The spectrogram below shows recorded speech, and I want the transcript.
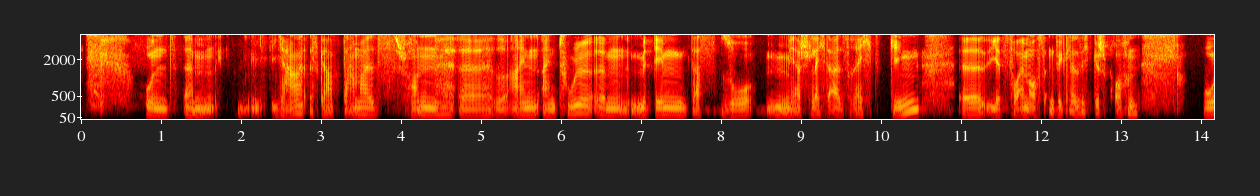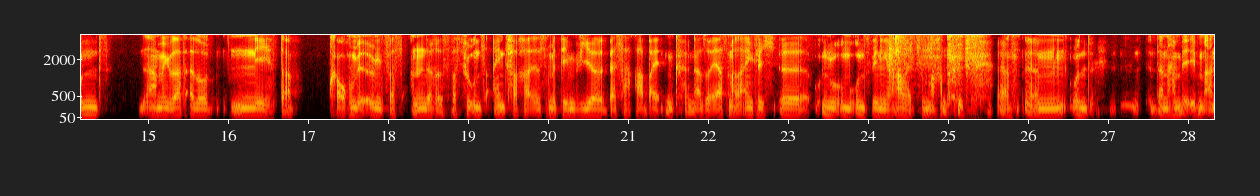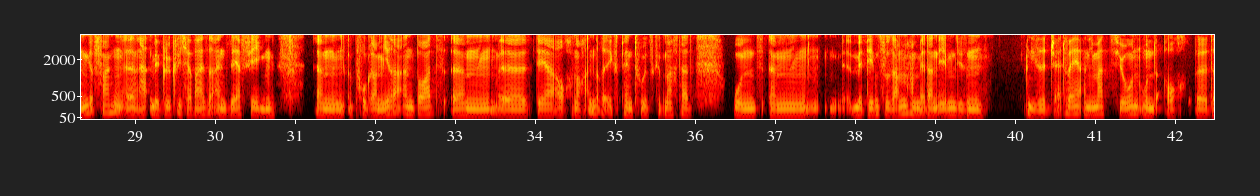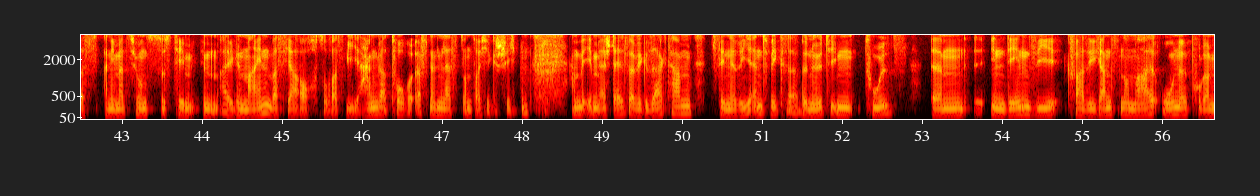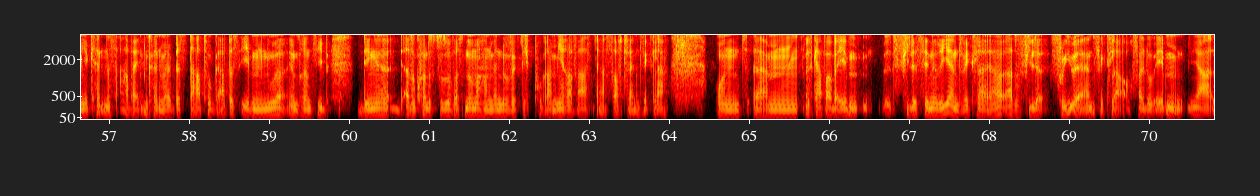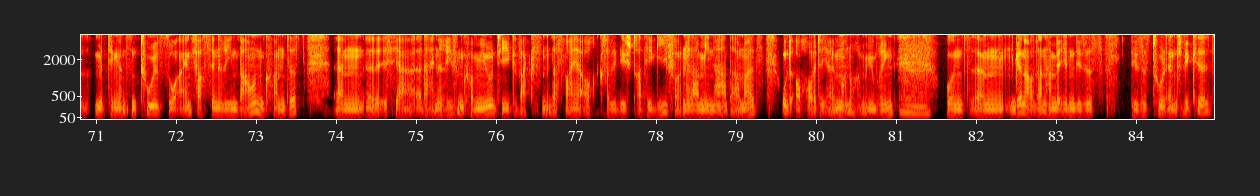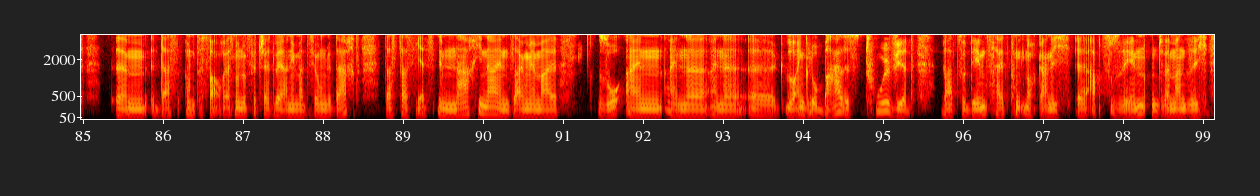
Und ähm, ja, es gab damals schon äh, so ein, ein Tool, ähm, mit dem das so mehr schlecht als recht ging, äh, jetzt vor allem aus Entwicklersicht gesprochen. Und haben wir gesagt, also nee, da brauchen wir irgendwas anderes, was für uns einfacher ist, mit dem wir besser arbeiten können. Also erstmal eigentlich äh, nur, um uns weniger Arbeit zu machen. ja, ähm, und dann haben wir eben angefangen, äh, hatten wir glücklicherweise einen sehr fähigen ähm, Programmierer an Bord, ähm, äh, der auch noch andere Explain-Tools gemacht hat. Und ähm, mit dem zusammen haben wir dann eben diesen diese Jetway-Animation und auch äh, das Animationssystem im Allgemeinen, was ja auch sowas wie Hangar-Tore öffnen lässt und solche Geschichten, haben wir eben erstellt, weil wir gesagt haben, Szenerieentwickler benötigen Tools, ähm, in denen sie quasi ganz normal ohne Programmierkenntnis arbeiten können, weil bis dato gab es eben nur im Prinzip Dinge, also konntest du sowas nur machen, wenn du wirklich Programmierer warst, ja, Softwareentwickler. Und ähm, es gab aber eben viele Szenerieentwickler, ja, also viele Freeware-Entwickler auch, weil du eben ja mit den ganzen Tools so einfach Szenerien bauen konntest, ähm, äh, ist ja da eine riesen Community gewachsen. Das war ja auch quasi die Strategie von Laminar damals und auch heute ja immer noch im Übrigen. Mhm. Und ähm, genau, dann haben haben wir eben dieses, dieses Tool entwickelt, ähm, das, und das war auch erstmal nur für Jetway-Animation gedacht, dass das jetzt im Nachhinein, sagen wir mal, so ein, eine, eine, äh, so ein globales Tool wird, war zu dem Zeitpunkt noch gar nicht äh, abzusehen. Und wenn man sich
